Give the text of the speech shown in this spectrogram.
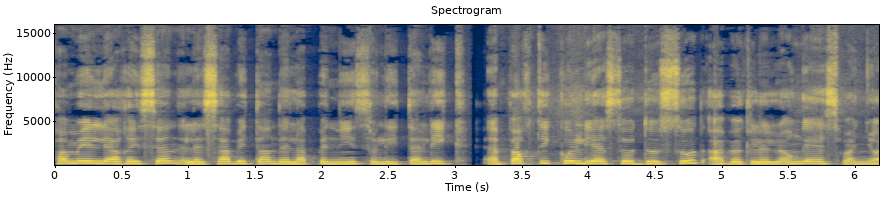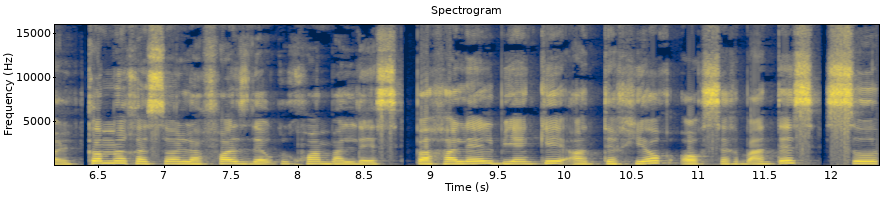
familiarisant les habitants de la péninsule italique, en particulier ceux du sud avec la langue espagnole, comme ressort la phrase de Juan Valdés, parallèle bien que antérieure aux Cervantes, sous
